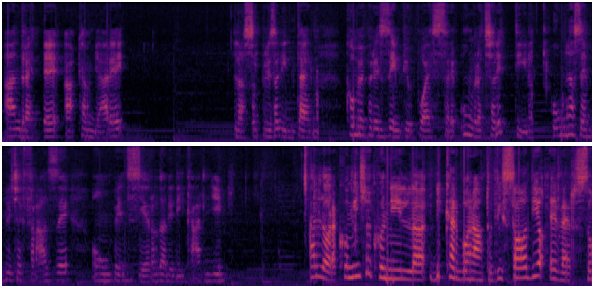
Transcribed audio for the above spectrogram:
andrete a cambiare la sorpresa all'interno, come per esempio può essere un braccialettino o una semplice frase o un pensiero da dedicargli. Allora, comincio con il bicarbonato di sodio e verso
